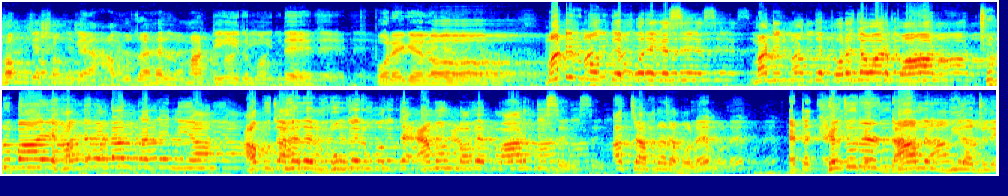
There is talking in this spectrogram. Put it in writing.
সঙ্গে সঙ্গে আবু জাহেল মাটির মধ্যে পড়ে গেল। মাটির মধ্যে পড়ে গেছে। মাটির মধ্যে পড়ে যাওয়ার পর ছোট ভাই হাতের ডালটাকে নিয়ে আবু জাহেলের বুকের মধ্যে এমন ভাবে পার দিছে। আচ্ছা আপনারা বলেন একটা খেজুরের ডাল দিয়া যদি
